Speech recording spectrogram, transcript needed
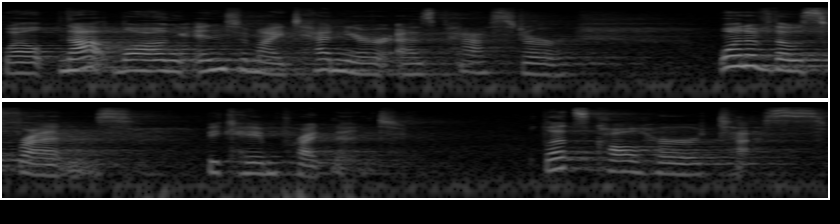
Well, not long into my tenure as pastor, one of those friends became pregnant. Let's call her Tess.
